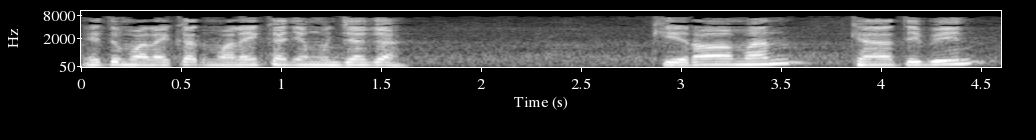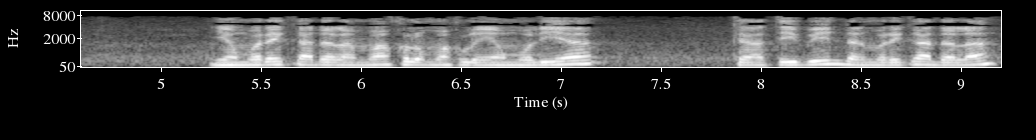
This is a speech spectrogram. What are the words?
itu malaikat-malaikat yang menjaga kiraman katibin yang mereka adalah makhluk-makhluk yang mulia katibin dan mereka adalah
